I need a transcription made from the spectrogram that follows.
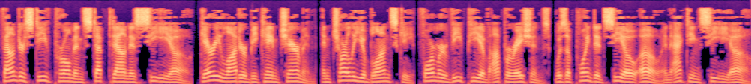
founder Steve Perlman stepped down as CEO, Gary Lauder became chairman, and Charlie Yablonsky, former VP of Operations, was appointed COO and acting CEO.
